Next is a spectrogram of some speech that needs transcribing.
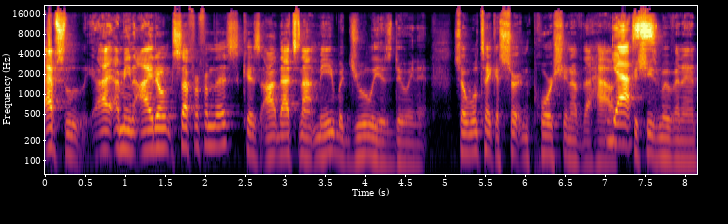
Absolutely. I, I mean, I don't suffer from this because that's not me, but Julie is doing it. So we'll take a certain portion of the house Yes. because she's moving in.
